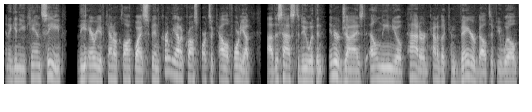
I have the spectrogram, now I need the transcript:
And again, you can see the area of counterclockwise spin currently out across parts of California. Uh, this has to do with an energized El Nino pattern, kind of a conveyor belt, if you will,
